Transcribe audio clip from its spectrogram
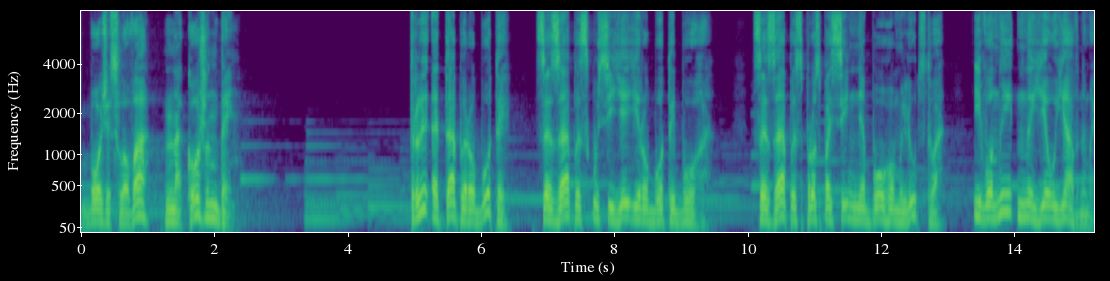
Божі слова на кожен день. Три етапи роботи це запис усієї роботи Бога, це запис про спасіння Богом людства, і вони не є уявними.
